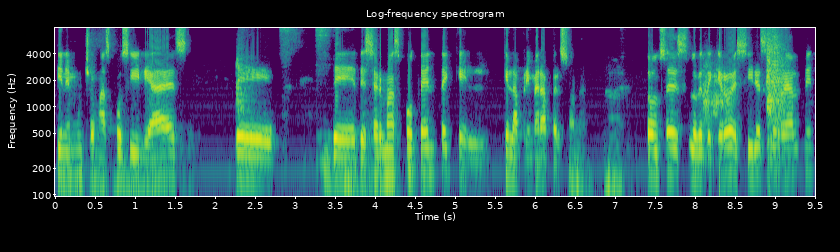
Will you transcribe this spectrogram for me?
tiene mucho más posibilidades de, de, ser más potente que, el, que la primera persona. Entonces, lo que te quiero decir es que realmente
